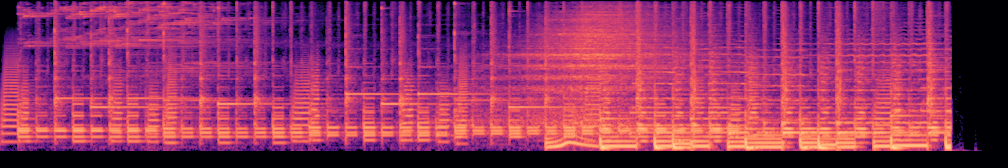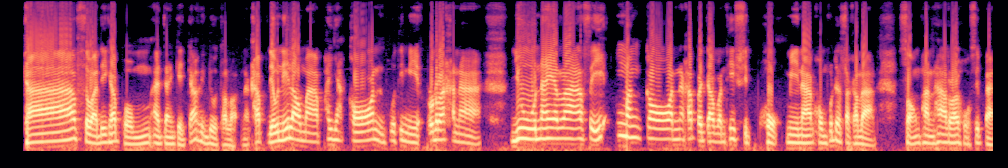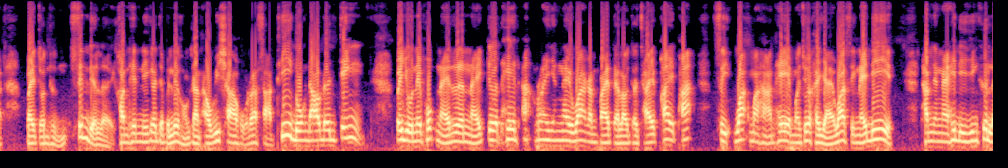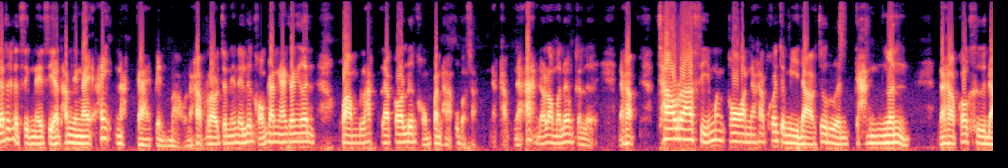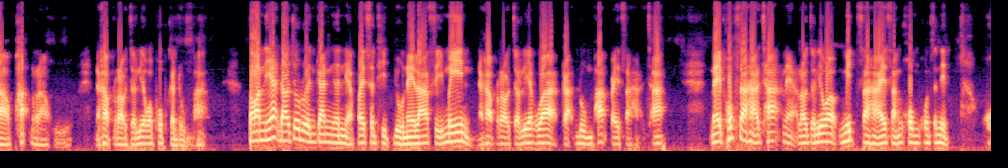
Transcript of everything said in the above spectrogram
Música ครับ สวัสดีครับผมอาจารย์เกตเก้าฮินดูตลอดนะครับ เดี๋ยวนนี้เรามาพยากรณ์ผู้ที่มีลัคนา อยู่ในราศีมังกรนะครับประจำวันที่ 16 มีนาคมพุทธศักราช 2568 ไปจนถึงสิ้นเดือนเลย คอนเทนต์นี้ก็จะเป็นเรื่องของการเอาวิชาโหราศาสตร์ที่ดวงดาวเดินจริง ไปอยู่ในภพไหนเรือนไหนเกิดเหตุอะไรยังไงว่ากันไป แต่เราจะใช้ไพ่พระศิวะมหาเทพมาช่วยขยายว่าสิ่งไหนดี ทำยังไงให้ดียิ่งขึ้น และถ้าเกิดสิ่งไหนเสียทำยังไงให้หนักกลายเป็นเบานะครับ เราจะเน้นในเรื่องของการงานการเงิน ความรักแล้วก็เรื่องของปัญหาอุปสรรคนะครับนะอะเดี๋ยวเรามาเริ่มกันเลยนะครับ ชาวราศีมังกรนะครับ ก็จะมีดาวเจ้าเรือนการเงินนะครับ ก็คือดาวพระราหูนะครับ เราจะเรียกว่าภพกระดุมพระตอนนี้ดาวเจ้าเรือนการเงินเนี่ยไปสถิตอยู่ในราศีมีนนะครับ เราจะเรียกว่ากระดุมพระไปสหชะ ในภพสหชะเนี่ยเราจะเรียกว่ามิตรสหายสังคมคนสนิท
